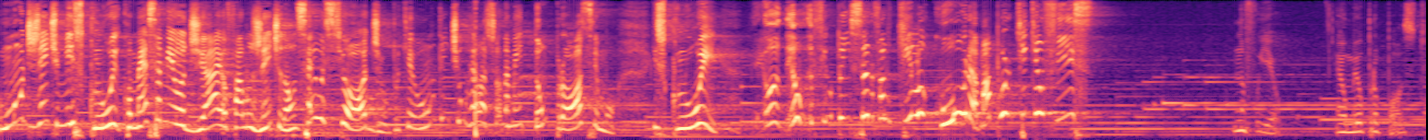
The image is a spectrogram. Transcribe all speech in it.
Um monte de gente me exclui, começa a me odiar. Eu falo, gente, de onde saiu esse ódio? Porque ontem tinha um relacionamento tão próximo. Exclui. Eu, eu, eu fico pensando, falo, que loucura, mas por que, que eu fiz? Não fui eu. É o meu propósito.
